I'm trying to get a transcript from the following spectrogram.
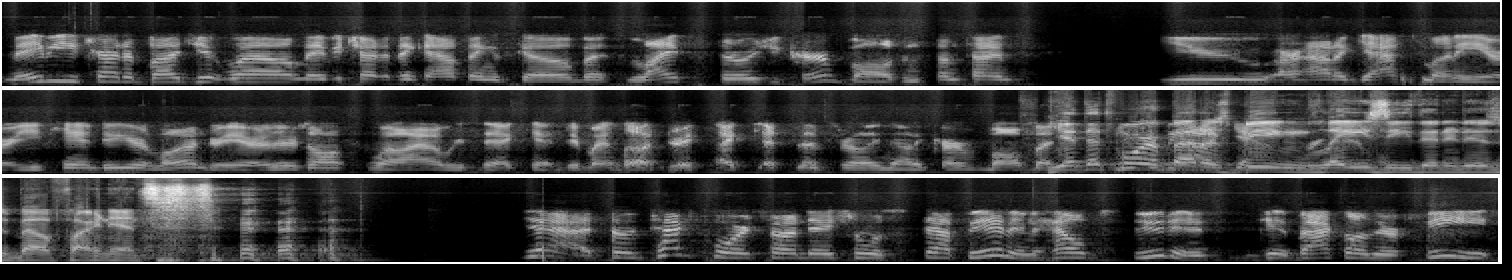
maybe you try to budget well, maybe try to think how things go, but life throws you curveballs, and sometimes you are out of gas money, or you can't do your laundry, or there's all. Well, I always say I can't do my laundry. I guess that's really not a curveball, but Yeah, that's more about us being lazy than it is about finances. Yeah, so Tech Force Foundation will step in and help students get back on their feet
